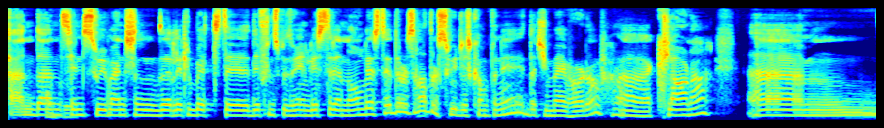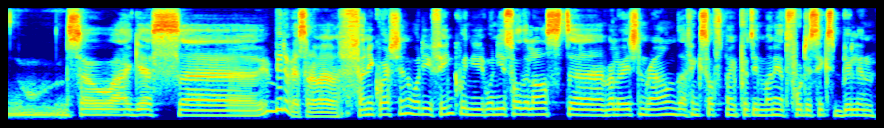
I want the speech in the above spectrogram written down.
And then, since we mentioned a little bit the difference between listed and non-listed, there's another Swedish company that you may have heard of, uh, Klarna. Um, so I guess uh, a bit of a sort of a funny question. What do you think when you when you saw the last uh, valuation round? I think SoftBank put in money at 46 billion,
